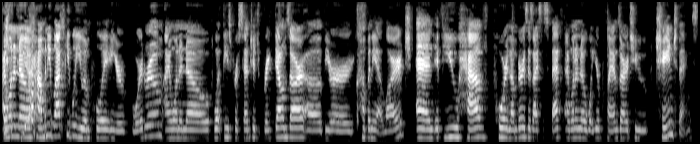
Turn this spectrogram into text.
I want to know yeah. how many black people you employ in your boardroom. I want to know what these percentage breakdowns are of your company at large. And if you have poor numbers as I suspect. I want to know what your plans are to change things.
